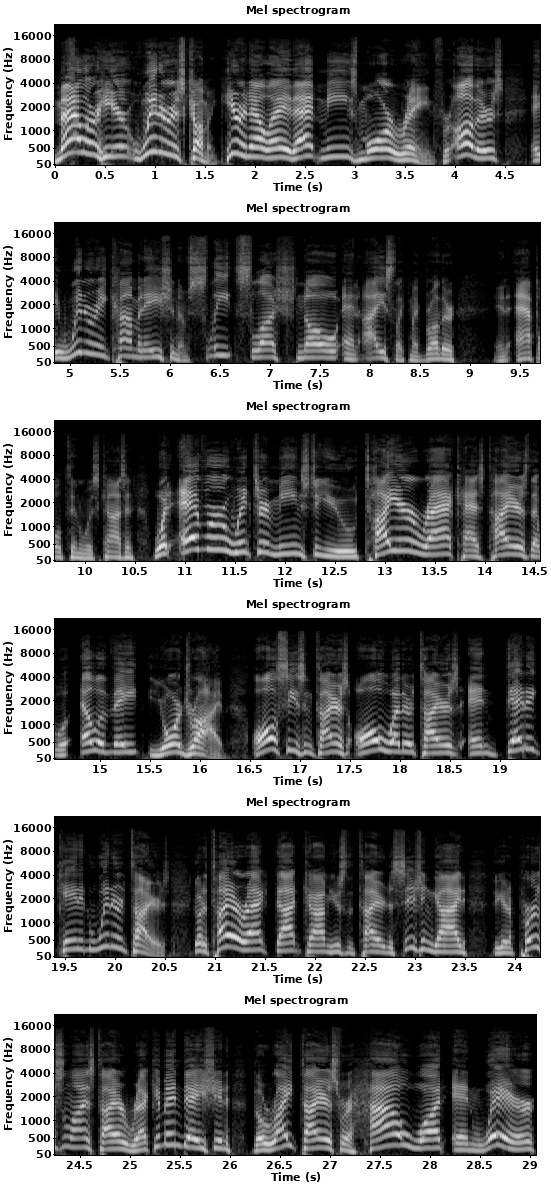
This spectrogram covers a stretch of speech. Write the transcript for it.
Maller here. Winter is coming. Here in LA, that means more rain. For others, a wintry combination of sleet, slush, snow, and ice, like my brother in Appleton, Wisconsin. Whatever winter means to you, Tire Rack has tires that will elevate your drive. All season tires, all weather tires, and dedicated winter tires. Go to TireRack.com, use the Tire Decision Guide to get a personalized tire recommendation, the right tires for how, what, and where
